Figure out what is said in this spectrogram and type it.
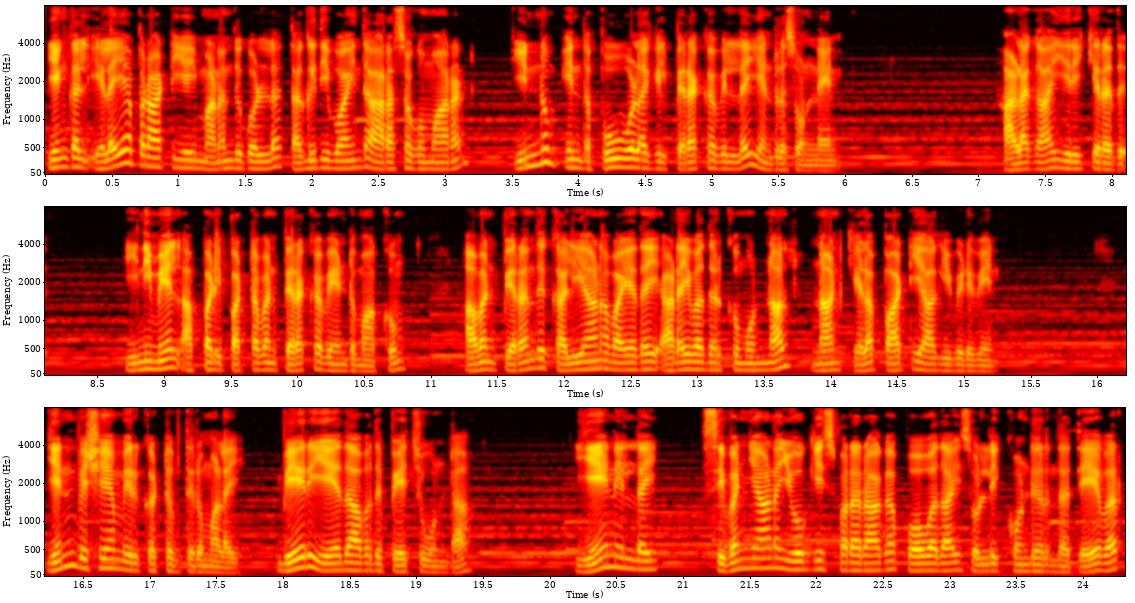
எங்கள் இளைய பிராட்டியை மணந்து கொள்ள தகுதி வாய்ந்த அரசகுமாரன் இன்னும் இந்த பூவுலகில் பிறக்கவில்லை என்று சொன்னேன். அழகாய் இருக்கிறது. இனிமேல் அப்படிப்பட்டவன் பிறக்க வேண்டுமாக்கும். அவன் பிறந்து கல்யாண வயதை அடைவதற்கு முன்னால் நான் கிளப்பாட்டி ஆகிவிடுவேன் என் விஷயம் இருக்கட்டும் திருமலை. வேறு ஏதாவது பேச்சு உண்டா? ஏன் இல்லை சிவஞான யோகீஸ்வரராக போவதாய் சொல்லிக் கொண்டிருந்த தேவர்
